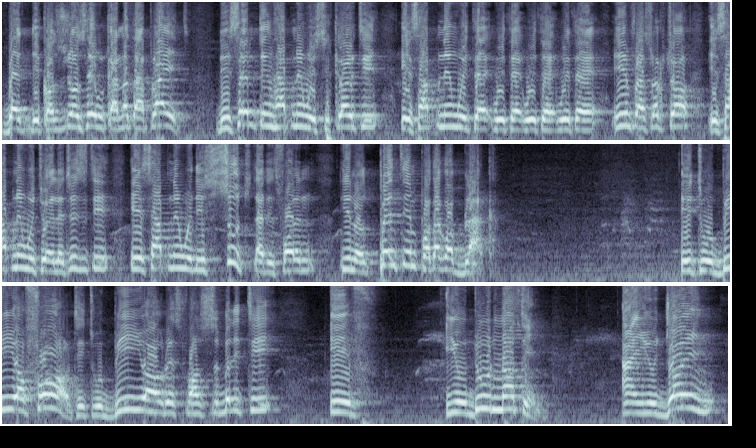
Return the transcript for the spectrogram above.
but the constitution says we cannot apply it the same thing happening with security is happening with uh, with uh, with uh, with uh, infrastructure is happening with your electricity is happening with the soot that is falling you know painting port harcourt black. It will be your fault it will be your responsibility if you do nothing and you join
